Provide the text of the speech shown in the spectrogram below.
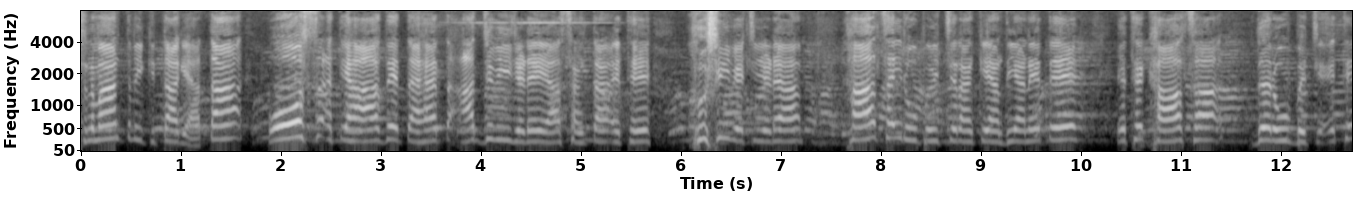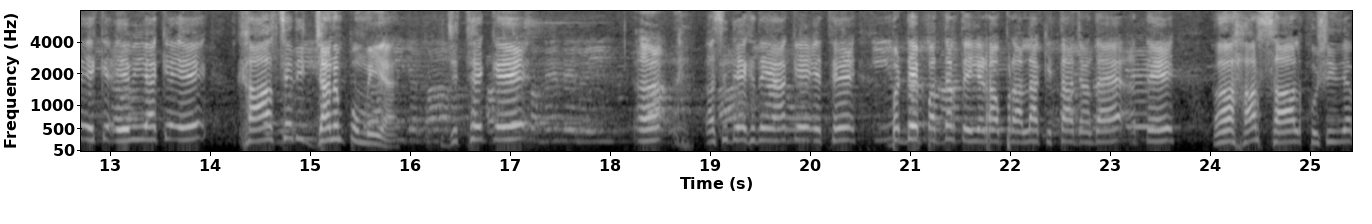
ਸਨਮਾਨਿਤ ਵੀ ਕੀਤਾ ਗਿਆ। ਤਾਂ ਉਸ ਇਤਿਹਾਸ ਦੇ ਤਹਿਤ ਅੱਜ ਵੀ ਜਿਹੜੇ ਆ ਸੰਗਤਾਂ ਇੱਥੇ ਖੁਸ਼ੀ ਵਿੱਚ ਜਿਹੜਾ ਖਾਲਸਾਈ ਰੂਪ ਵਿੱਚ ਰੰਗ ਕੇ ਆਂਦੀਆਂ ਨੇ ਤੇ ਇੱਥੇ ਖਾਲਸਾ ਦੇ ਰੂਪ ਵਿੱਚ ਇੱਥੇ ਇੱਕ ਇਹ ਵੀ ਹੈ ਕਿ ਇਹ ਖਾਲਸੇ ਦੀ ਜਨਮ ਭੂਮੀ ਹੈ, ਜਿੱਥੇ ਕਿ ਅਸੀਂ ਦੇਖਦੇ ਹਾਂ ਕਿ ਇੱਥੇ ਵੱਡੇ ਪੱਧਰ ਤੇ ਜਿਹੜਾ ਉਪਰਾਲਾ ਕੀਤਾ ਜਾਂਦਾ ਹੈ ਅਤੇ ਹਰ ਸਾਲ ਖੁਸ਼ੀ ਦੀਆਂ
